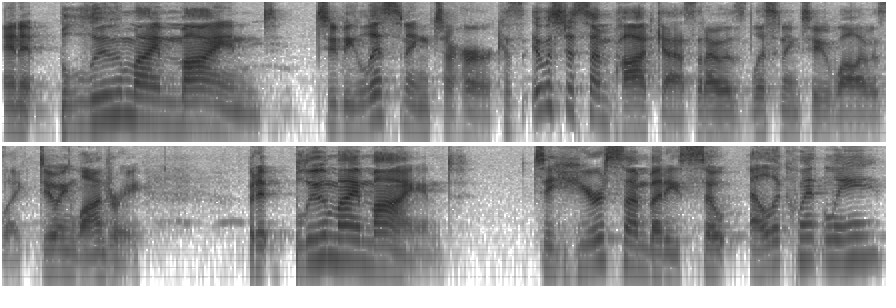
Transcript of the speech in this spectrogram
And it blew my mind to be listening to her because it was just some podcast that I was listening to while I was like doing laundry. But it blew my mind to hear somebody so eloquently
